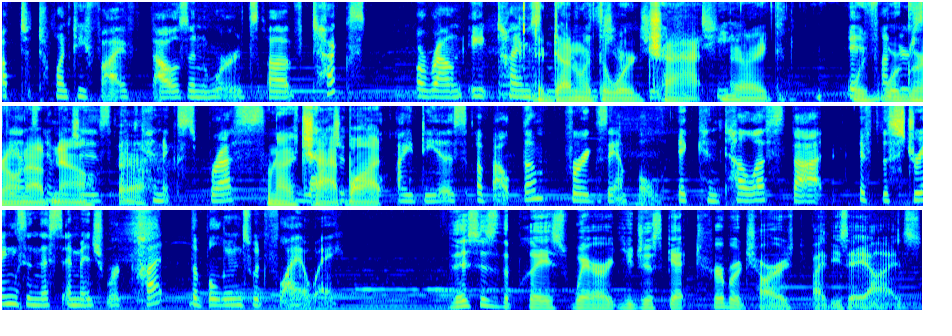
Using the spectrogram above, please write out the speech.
up to 25,000 words of text, around eight times. They're done with the word chat. ChatGPT. They're like, we've, we're grown up now. images and can express We're not a chat bot. ideas about them. For example, it can tell us that if the strings in this image were cut, the balloons would fly away. This is the place where you just get turbocharged by these AIs.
